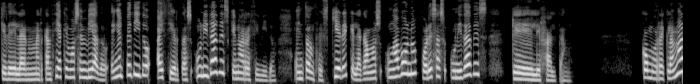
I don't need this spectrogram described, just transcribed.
que de la mercancía que hemos enviado en el pedido hay ciertas unidades que no ha recibido. Entonces quiere que le hagamos un abono por esas unidades que le faltan. ¿Cómo reclamar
